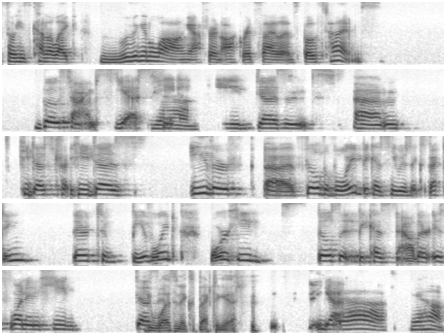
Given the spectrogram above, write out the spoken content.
So he's kind of like moving it along after an awkward silence both times. Both times, yes. Yeah. He he doesn't. Um, he does. Tr- he does either uh, fill the void because he was expecting there to be a void, or he fills it because now there is one, and he he doesn't. He wasn't expecting it. Yeah. Yeah. Yeah.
